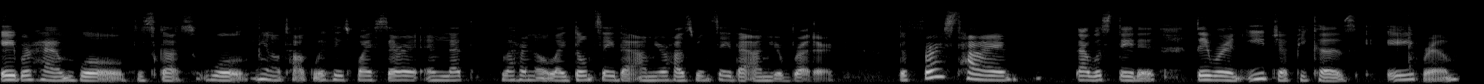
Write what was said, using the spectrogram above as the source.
Abraham will discuss, will, you know, talk with his wife Sarah and let let her know like don't say that I'm your husband, say that I'm your brother. The first time that was stated, they were in Egypt because Abram,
